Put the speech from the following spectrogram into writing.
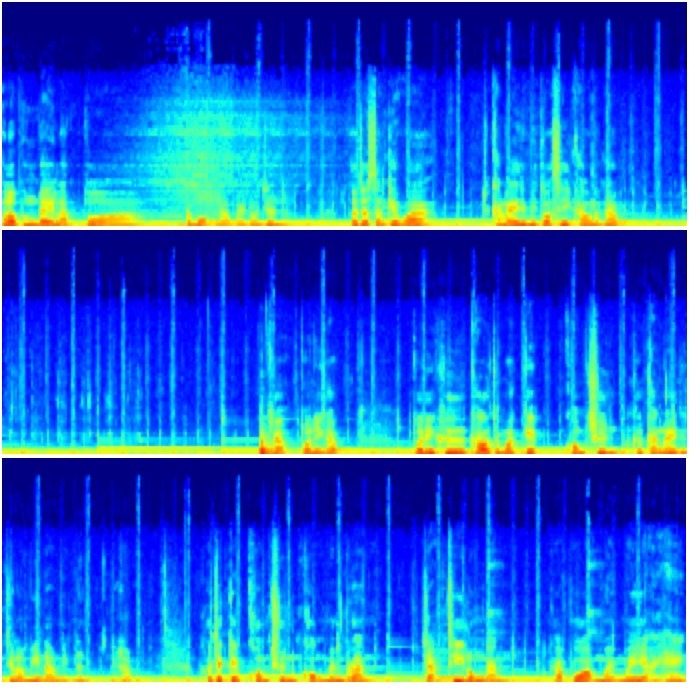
ถ้าเราเพิ่งได้รับตัวกระบอกน้ำไฮโดรเจน เราจะสังเกตว่าข้างในจะมีตัวสีขาวนะครับครับตัวนี้ครับ ตัวนี้คือเขาจะมาเก็บความชื้น คือข้างในจริงๆแล้วมีน้ำนิดหนึงนะครับ เขาจะเก็บความชื้นของเมมเบรนจากที่โรงงานครับ เพราะว่าไม่ไม่อยากให้แห้ง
